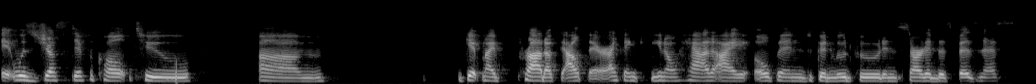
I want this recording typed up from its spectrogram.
it was just difficult to um get my product out there. I think, you know, had I opened Good Mood Food and started this business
